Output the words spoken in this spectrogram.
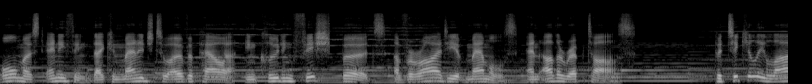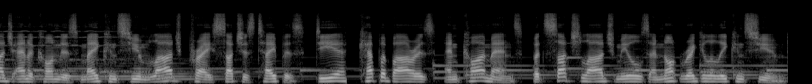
almost anything they can manage to overpower, including fish, birds, a variety of mammals, and other reptiles. Particularly large anacondas may consume large prey such as tapirs, deer, capybaras, and caimans, but such large meals are not regularly consumed.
